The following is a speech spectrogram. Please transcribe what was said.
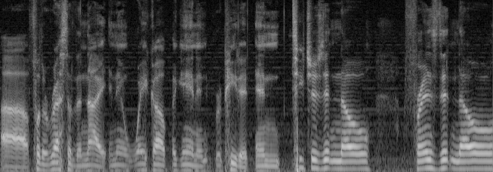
uh, for the rest of the night and then wake up again and repeat it. And teachers didn't know, friends didn't know.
